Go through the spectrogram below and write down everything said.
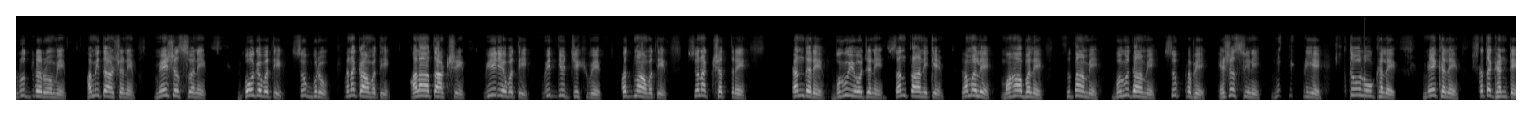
ರುದ್ರರೋಮೆ ಅಮಿತಾಶನೆ ಮೇಷಸ್ವನೆ ಭೋಗವತಿ ಸುಬ್ರು ಕನಕಾವತಿ ಅಲಾತಾಕ್ಷಿ ವೀರ್ಯವತಿ ವಿದ್ಯುಜ್ಜಿಹ್ವೆ ಪದ್ಮಾವತಿ ಸುನಕ್ಷತ್ರೆ ಕಂದರೆ ಬಹು ಯೋಜನೆ ಸಂತಾನಿಕೆ, ಕಮಲೆ, ಮಹಾಬಲೆ, ಸುಧಾಮೆ, ಬಹುಧಾಮೆ, ಸುಪ್ರಭೆ, ಯಶಸ್ವಿನಿ ನಿತ್ಯಪ್ರಿಯೆ ಶತೋಲೋಕಲೆ ಮೇಖಲೆ, ಶತಘಂಟೆ,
